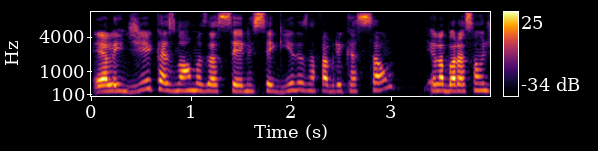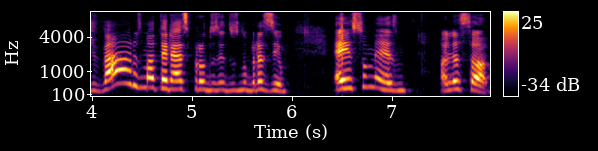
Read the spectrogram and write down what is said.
Ela indica as normas a serem seguidas na fabricação e elaboração de vários materiais produzidos no Brasil. É isso mesmo. Olha só,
